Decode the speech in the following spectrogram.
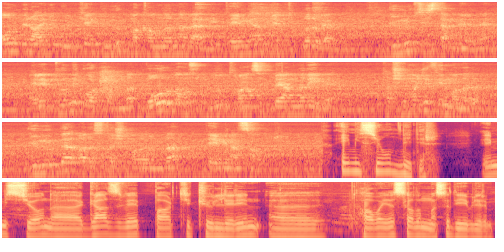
11 ayrı ülke gümrük makamlarına verdiği teminat mektupları ve gümrük sistemlerine elektronik ortamda doğrudan sunduğu transit beyanları ile taşımacı firmaları gümrükler arası taşımalarında teminat sağlar. Emisyon nedir? Emisyon, e, gaz ve partiküllerin e, havaya salınması diyebilirim.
